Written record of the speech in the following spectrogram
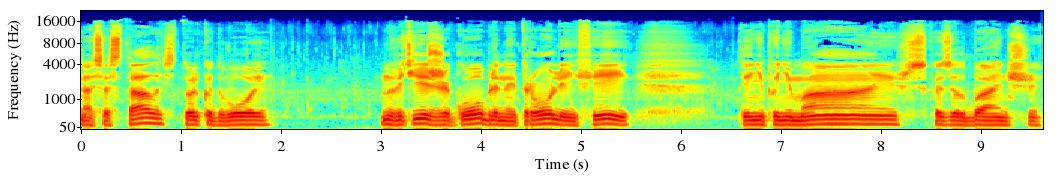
нас осталось только двое. Но ведь есть же гоблины, тролли, и феи. Ты не понимаешь, сказал Банши.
